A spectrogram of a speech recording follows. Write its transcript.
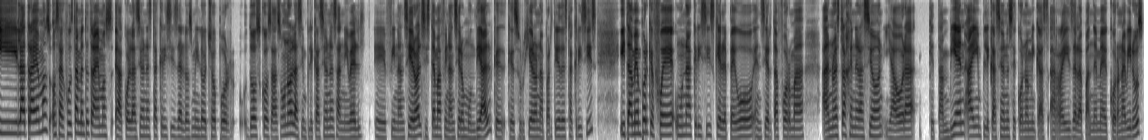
Y la traemos, o sea, justamente traemos a colación esta crisis del 2008 por dos cosas. Uno, las implicaciones a nivel eh, financiero, al sistema financiero mundial que, que, surgieron a partir de esta crisis. Y también porque fue una crisis que le pegó en cierta forma a nuestra generación y ahora que también hay implicaciones económicas a raíz de la pandemia de coronavirus,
